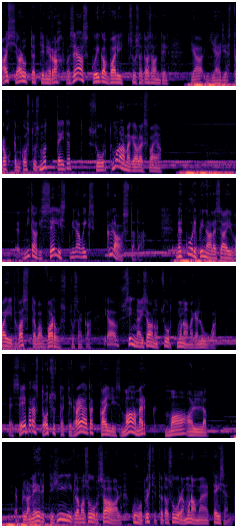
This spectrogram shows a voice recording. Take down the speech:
asja arutati nii rahva seas kui ka valitsuse tasandil ja järjest rohkem kostus mõtteid, et suurt Munamäge oleks vaja. midagi sellist, mida võiks külastada. Merkuuri pinnale sai vaid vastava varustusega ja sinna ei saanud suurt Munamäge luua. seepärast otsustati rajada kallis maamärk maa alla planeeriti hiiglama suur saal, kuhu püstitada Suure Munamäe teisend.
